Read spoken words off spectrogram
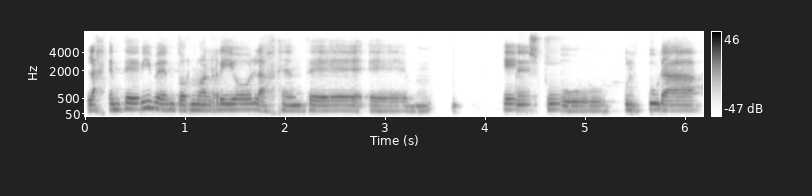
La gente vive en torno al río, la gente eh, tiene su cultura,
